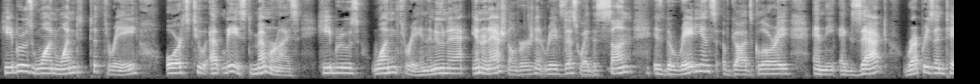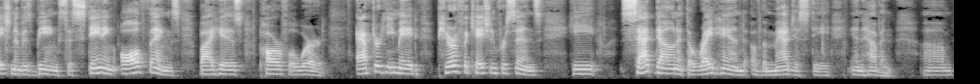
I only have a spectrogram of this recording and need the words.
Hebrews 1 1 to 3, or to at least memorize Hebrews 1 3. In the New International Version, it reads this way The Son is the radiance of God's glory and the exact representation of his being, sustaining all things by his powerful word. After he made purification for sins, he sat down at the right hand of the majesty in heaven. Um,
